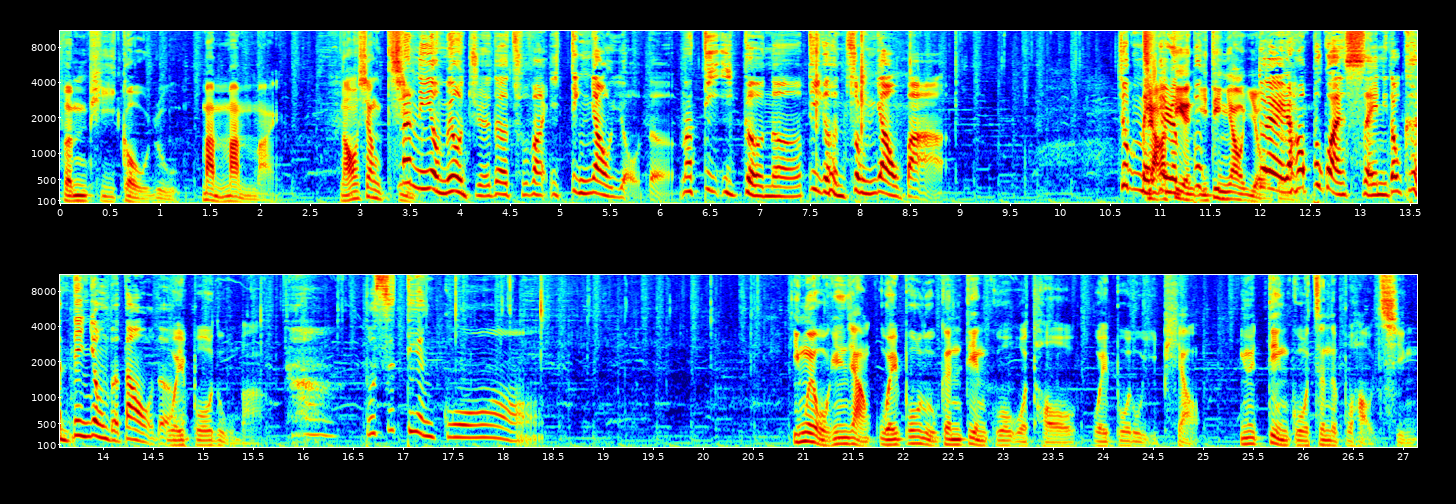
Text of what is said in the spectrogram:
分批购入，慢慢买。然后像那你有没有觉得厨房一定要有的？那第一个呢？第一个很重要吧？就每个人一定要有对，然后不管谁，你都肯定用得到的微波炉吧？不是电锅，因为我跟你讲，微波炉跟电锅，我投微波炉一票，因为电锅真的不好清。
